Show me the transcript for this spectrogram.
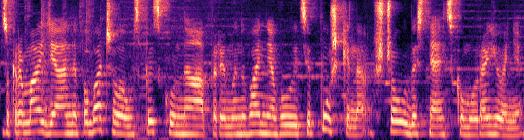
Зокрема, я не побачила у списку на перейменування вулиці Пушкіна, що у Деснянському районі.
